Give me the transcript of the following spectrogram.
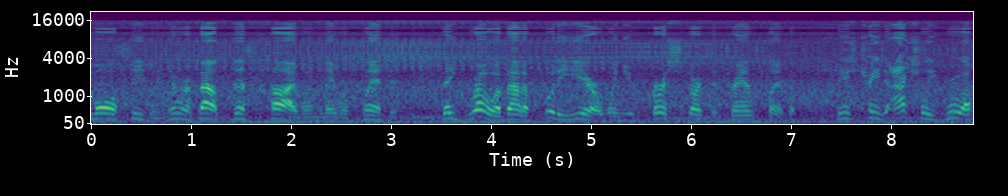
small seedling. They were about this high when they were planted. They grow about a foot a year when you first start to transplant them. These trees actually grew up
